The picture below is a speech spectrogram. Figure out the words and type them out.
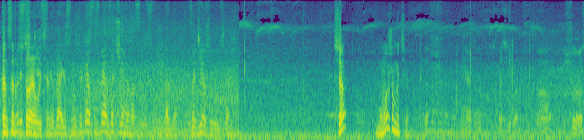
Концерт смотрите устраиваете. действия, Да, если мы прекрасно знаем, зачем вы нас ну, как бы задерживаете. Все? Мы можем идти? На этом спасибо. А, еще раз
